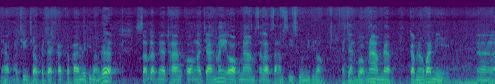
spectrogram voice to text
นะครับเอาชื่นชอบประจักษ์คัดกับพันได้พี่น้องเด้อสำหรับแนวทางของอาจารย์ไม่ออกนามสำหรับสามสี่ศูนย์นี่พี่น้อง อาจารย์บอกนามนะครับกำลังวันนี่อ่า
